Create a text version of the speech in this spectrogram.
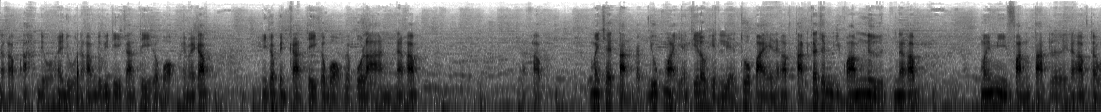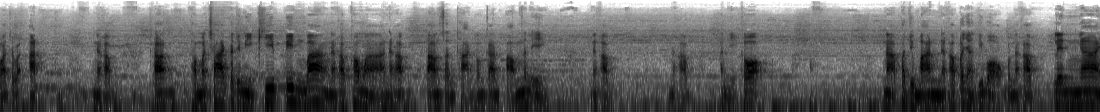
นะครับอะเดี๋ยวให้ดูนะครับ ดูวิธีการตีกระบอกเห็นไหมครับ นี่ก็เป็นการตีกระบอกแบบโบราณนะครับนะครับ ไม่ใช่ตัดแบบยุคใหม่อย่างที่เราเห็นเหรียญทั่วไปนะครับ ตัดก็จะมีความหนืดนะครับ ไม่มีฟันตัดเลยนะครับ แต่ว่าจะไปอัดนะครับ ธรรมชาติก็จะมีขี้ปิ้นบ้างนะครับ เข้ามานะครับ ตามสันฐานของการปั๊มนั่นเองนะครับนะครับ อันนี้ก็ณปัจจุบันนะครับก็อย่างที่บอกนะครับเล่นง่าย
